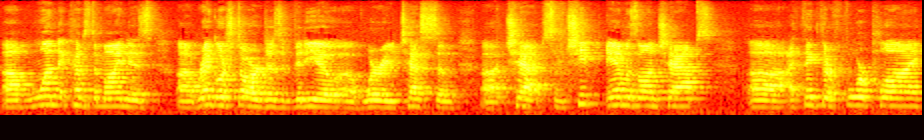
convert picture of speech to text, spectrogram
Um, one that comes to mind is uh, Wranglerstar does a video of where he tests some uh, chaps, some cheap Amazon chaps, uh, I think they're four ply,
